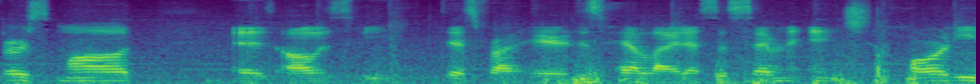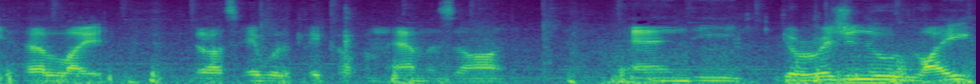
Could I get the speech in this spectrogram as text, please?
first mod is obviously this right here, this headlight. That's a seven inch Harley headlight that I was able to pick up from Amazon. And the, the original light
